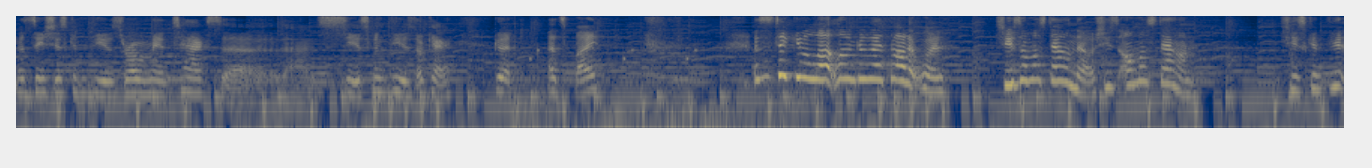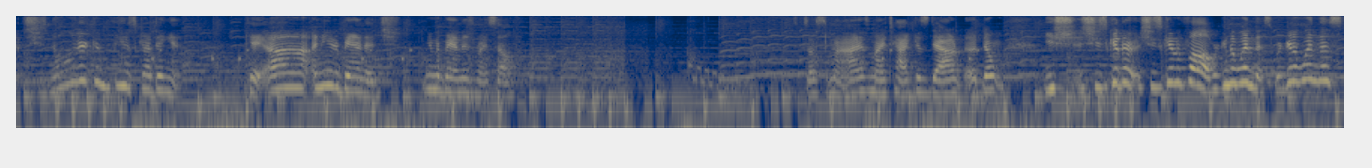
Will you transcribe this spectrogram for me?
Let's see, she's confused. Robot maid attacks. Uh, she is confused. Okay, good. Let's fight. this is taking a lot longer than I thought it would. She's almost down, though. She's almost down. She's confused. She's no longer confused. God dang it. Okay, uh, I need a bandage. I'm gonna bandage myself. Dust in my eyes. My attack is down. Uh, don't. You. Sh she's gonna. She's gonna fall. We're gonna win this. We're gonna win this.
